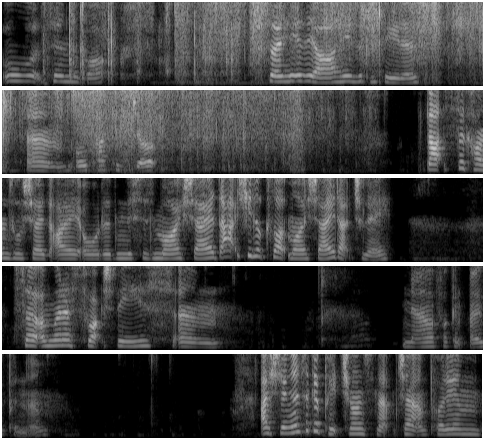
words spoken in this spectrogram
all that's in the box. So here they are. Here's the concealers, um, all packaged up that's the contour shade that I ordered, and this is my shade. That actually looks like my shade, actually. So I'm gonna swatch these. Um, now if I can open them. Actually, I'm gonna take a picture on Snapchat and put him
